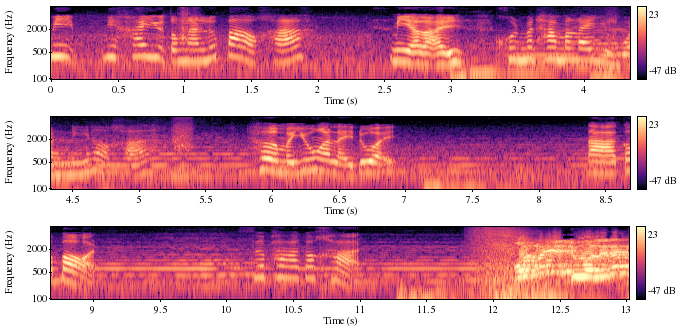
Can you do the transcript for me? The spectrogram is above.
มีมีใครอยู่ตรงนั้นหรือเปล่าคะ มีอะไร คุณมาทำอะไรอยู่วันนี้เหรอคะ เธอมายุ่งอะไรด้วย ตาก็บอด เสื้อผ้าก็ขาดโอนมาให้ด่วนเลยนะ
